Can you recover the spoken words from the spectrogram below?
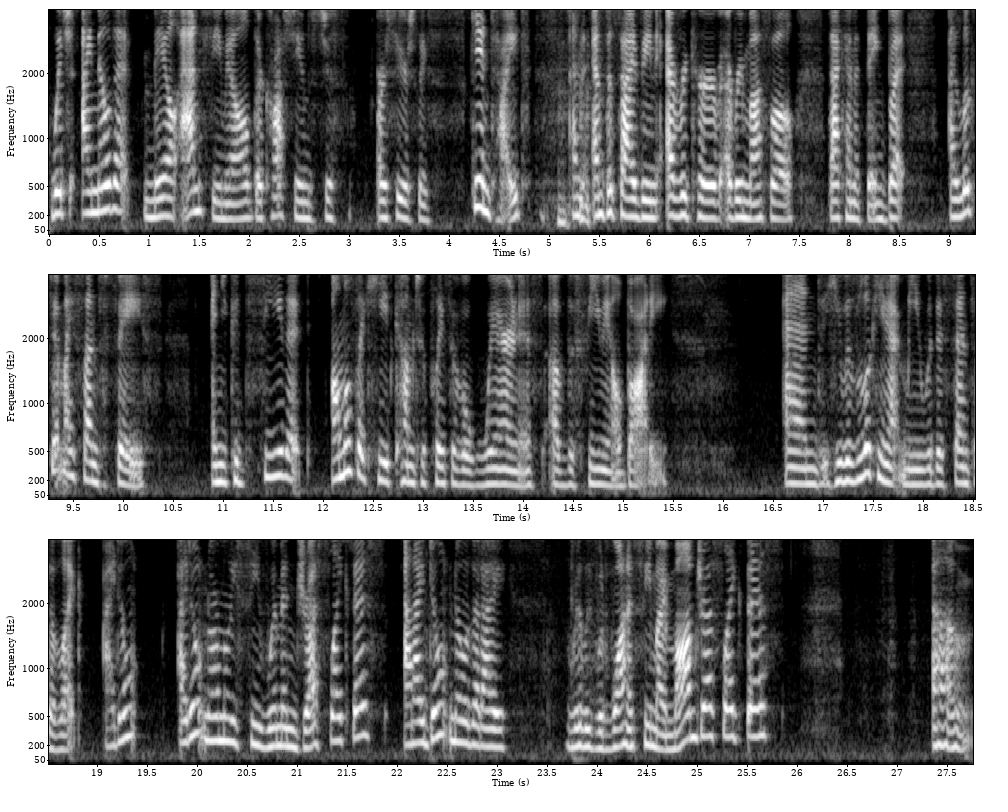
which I know that male and female, their costumes just are seriously skin tight and emphasizing every curve, every muscle, that kind of thing. But I looked at my son's face, and you could see that almost like he had come to a place of awareness of the female body. And he was looking at me with a sense of like i don't i don't normally see women dressed like this and i don't know that i really would want to see my mom dressed like this. Um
